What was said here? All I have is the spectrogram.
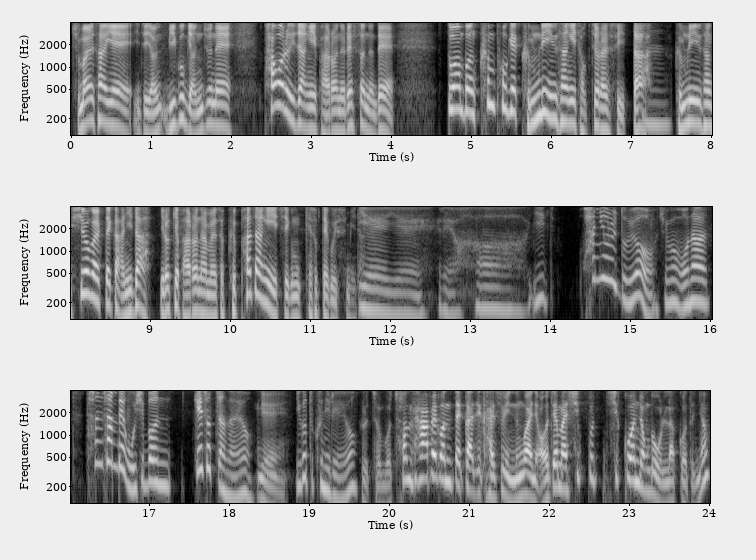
주말 사이에 이제 연- 미국 연준의 파월 의장이 발언을 했었는데 또 한 번 큰 폭의 금리 인상이 적절할 수 있다. 음. 금리 인상 쉬어갈 때가 아니다. 이렇게 발언하면서 그 파장이 지금 계속되고 있습니다. 예, 예. 그래요. 아, 이 환율도요. 지금 워낙 1,350원 깨졌잖아요. 예. 이것도 큰일이에요. 그렇죠. 뭐 1,400원대까지 갈 수 있는 거 아니에요. 어제만 19, 19원 정도 올랐거든요.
